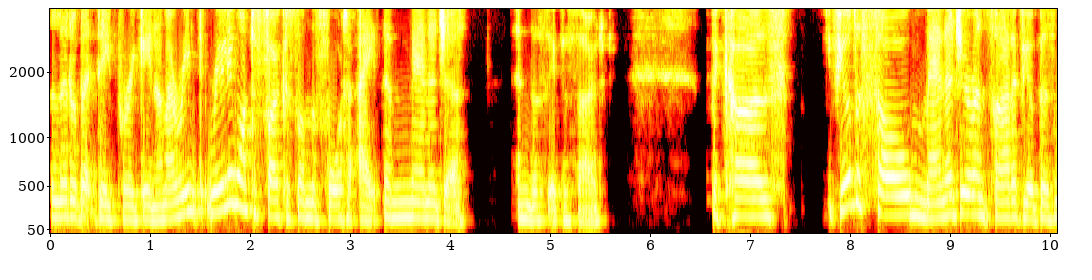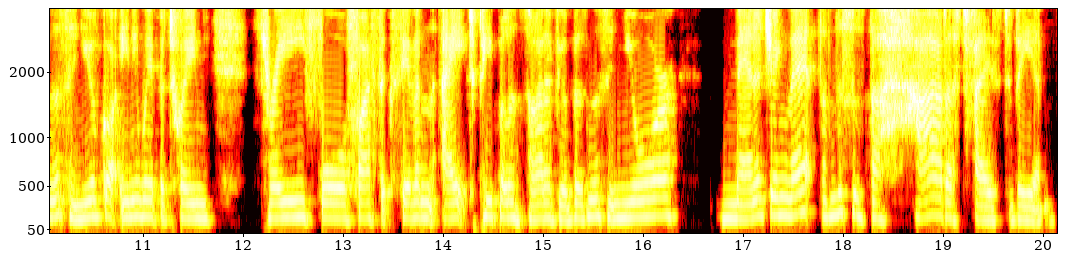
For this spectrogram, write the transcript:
a little bit deeper again. And I re- really want to focus on the four to eight, the manager in this episode. Because if you're the sole manager inside of your business and you've got anywhere between three, four, five, six, seven, eight people inside of your business and you're managing that, then this is the hardest phase to be in.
